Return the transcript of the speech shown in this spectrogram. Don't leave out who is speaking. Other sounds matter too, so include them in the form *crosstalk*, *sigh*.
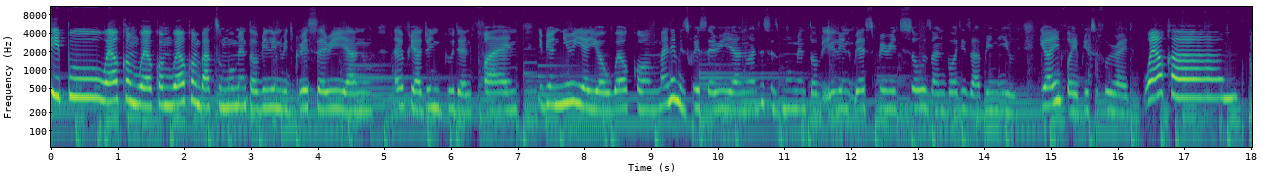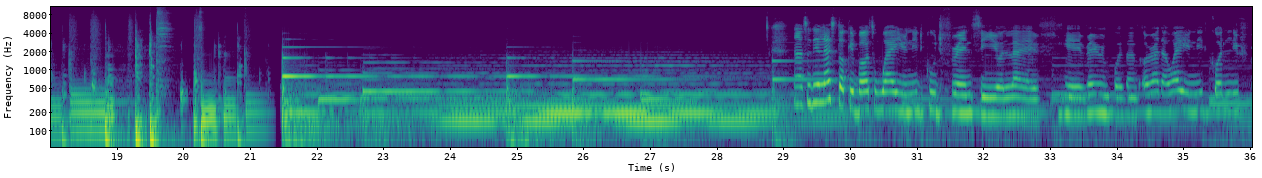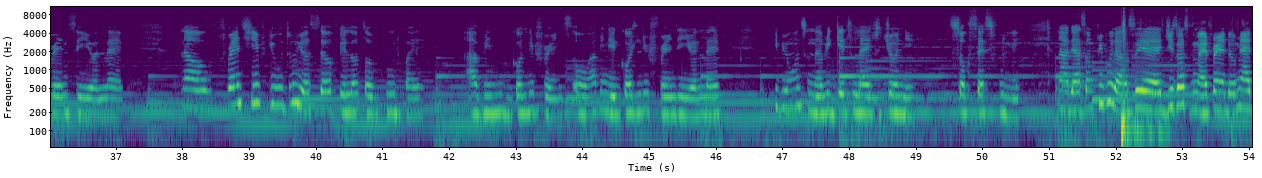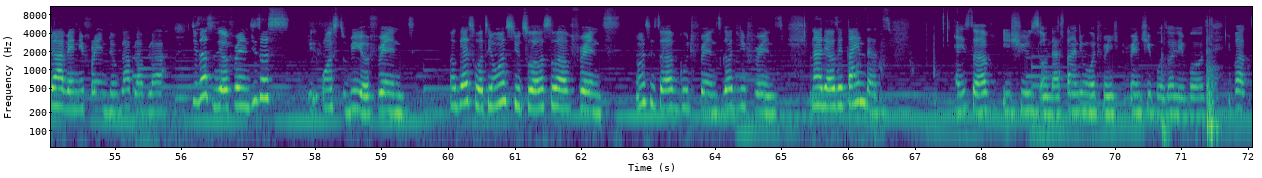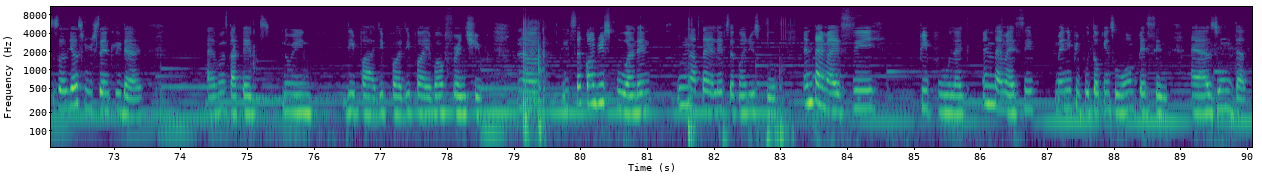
Speaker 1: people, welcome, welcome, welcome back to Moment of Healing with Grace Seriyanu. I hope you are doing good and fine. If you're new here, you're welcome. My name is Grace Seriyanu, and this is Moment of Healing where spirits, souls, and bodies are being healed. You are in for a beautiful ride. Welcome! Now, today, let's talk about why you need good friends in your life. Yeah, very important. Or rather, why you need godly friends in your life. Now, friendship, you do yourself a lot of good by having godly friends or having a godly friend in your life if you want to navigate life's journey successfully. Now there are some people that will say, eh, Jesus is my friend, or me, I don't have any friend, or blah blah blah. Jesus is your friend. Jesus wants to be your friend. Well, guess what? He wants you to also have friends. He wants you to have good friends, godly friends. Now, there was a time that I used to have issues understanding what friendship was all about. In fact, so just recently that I haven't started knowing deeper, deeper, deeper about friendship. Now, in secondary school, and then even after I left secondary school, anytime I see people, like anytime I see many people talking to one person, I assume that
